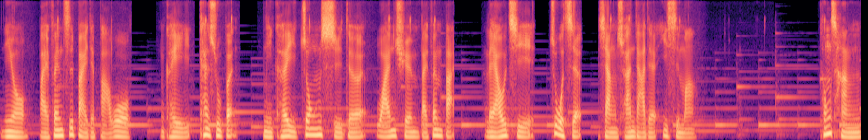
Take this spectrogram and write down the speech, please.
你有百分之百的把握，你可以看书本，你可以忠实的完全百分百了解作者想传达的意思吗？通常。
